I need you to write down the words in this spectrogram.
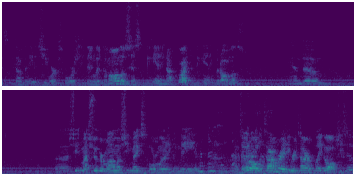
is the company that she works for. She's been with them almost since the beginning, not quite the beginning, but almost. And um, uh, she's my sugar mama, she makes more money than me, and I tell her all the time, I'm ready to retire and play golf. She says,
